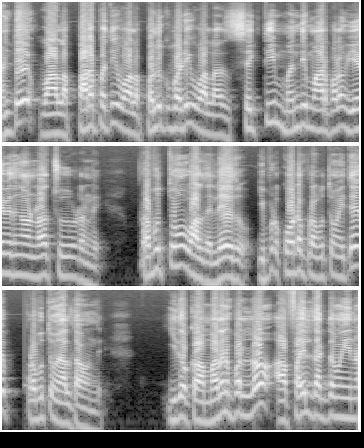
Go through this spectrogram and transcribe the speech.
అంటే వాళ్ళ పరపతి వాళ్ళ పలుకుబడి వాళ్ళ శక్తి మంది మార్పలం ఏ విధంగా ఉండాలో చూడండి. ప్రభుత్వం వాళ్ళది లేదు. ఇప్పుడు కోట ప్రభుత్వం అయితే ప్రభుత్వం వెళ్తా ఉంది. ఇది ఒక మదనపల్లిలో ఆ ఫైల్ దగ్ధమైన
